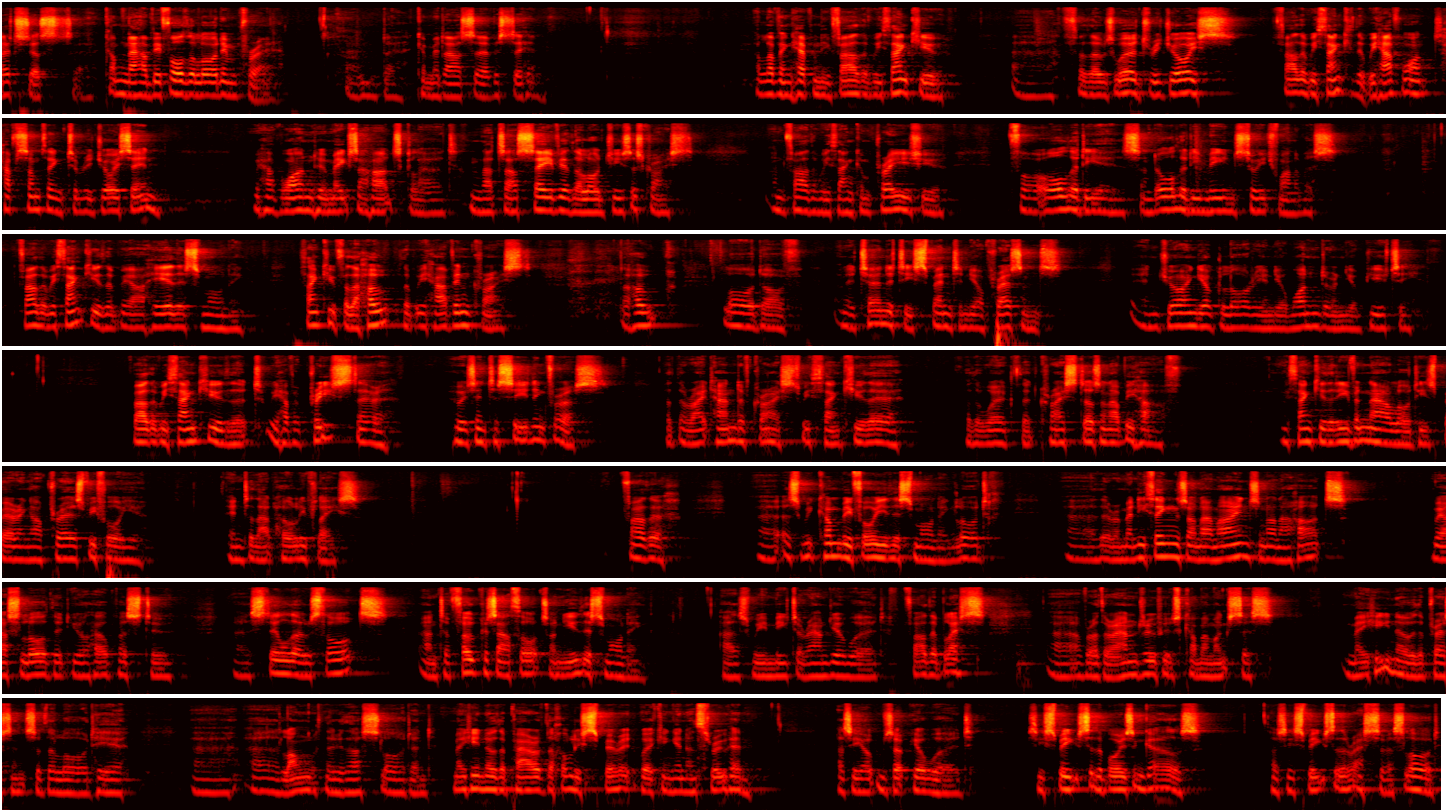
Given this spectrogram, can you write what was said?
Let's just uh, come now before the Lord in prayer and uh, commit our service to Him. Our loving Heavenly Father, we thank you uh, for those words, rejoice. Father, we thank you that we have one, have something to rejoice in. We have one who makes our hearts glad, and that's our Saviour, the Lord Jesus Christ. And Father, we thank and praise you for all that He is and all that He means to each one of us. Father, we thank you that we are here this morning. Thank you for the hope that we have in Christ. The hope, Lord, of an eternity spent in your presence, enjoying your glory and your wonder and your beauty. Father, we thank you that we have a priest there who is interceding for us at the right hand of Christ. We thank you there for the work that Christ does on our behalf. We thank you that even now, Lord, He's bearing our prayers before you into that holy place. Father, uh, as we come before you this morning, Lord, uh, there are many things on our minds and on our hearts. We ask, Lord, that you'll help us to uh, still those thoughts and to focus our thoughts on you this morning as we meet around your word. Father, bless uh, our brother Andrew who's come amongst us. May he know the presence of the Lord here uh, along with us, Lord, and may he know the power of the Holy Spirit working in and through him as he opens up your word, as he speaks to the boys and girls, as he speaks to the rest of us, Lord.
